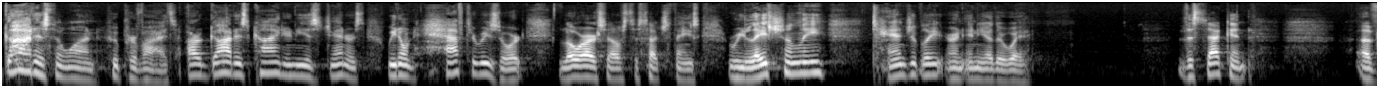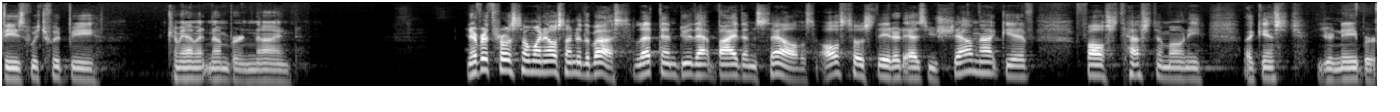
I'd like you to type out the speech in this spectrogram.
God is the one who provides. Our God is kind and He is generous. We don't have to resort, lower ourselves to such things relationally, tangibly, or in any other way. The second of these, which would be commandment number nine never throw someone else under the bus. Let them do that by themselves. Also stated as you shall not give false testimony against your neighbor.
